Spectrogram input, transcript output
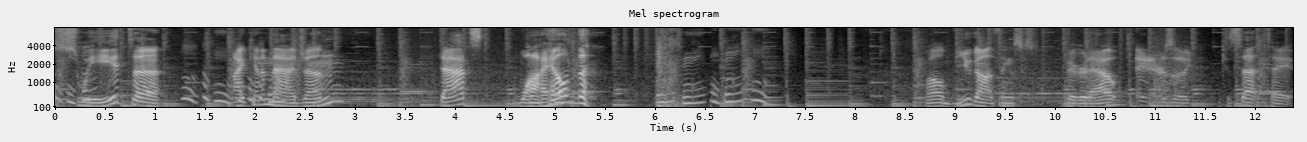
Sweet. Uh, I can imagine. That's wild. well, you got things figured out. There's a cassette tape.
